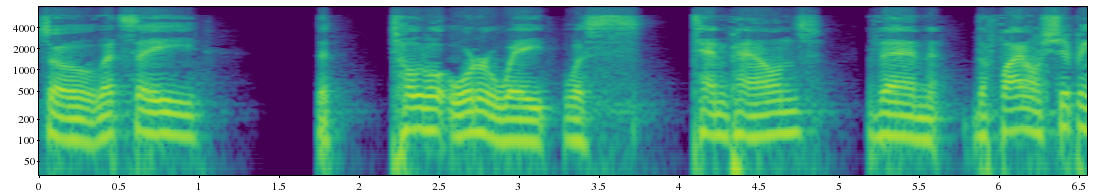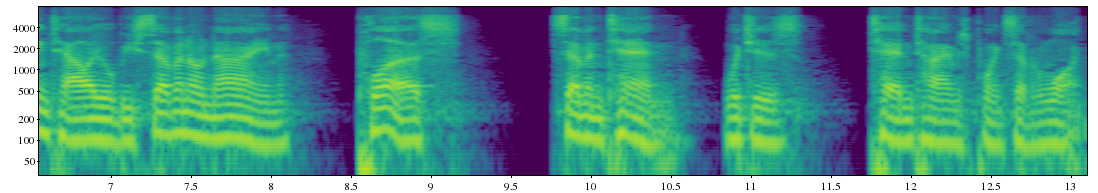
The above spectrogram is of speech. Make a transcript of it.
So let's say the total order weight was 10 pounds, then the final shipping tally will be 709 plus 710, which is 10 times 0.71.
